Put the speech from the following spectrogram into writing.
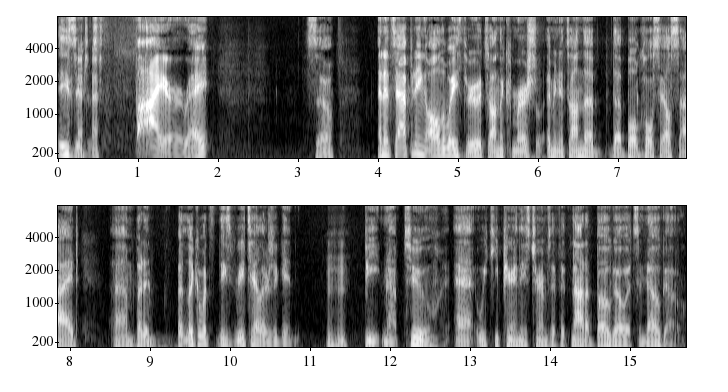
these are just fire, right? So, and it's happening all the way through. It's on the commercial. I mean, it's on the the bulk wholesale side, um, but it but look at what these retailers are getting beaten up too. Uh, we keep hearing these terms. If it's not a BOGO, it's a no go.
